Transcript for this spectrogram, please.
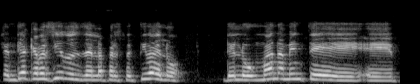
tendría que haber sido desde la perspectiva de lo, de lo humanamente eh,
